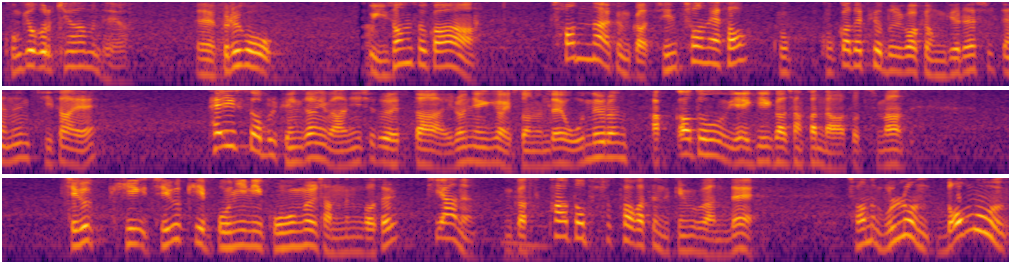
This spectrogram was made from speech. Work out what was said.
공격으로 care하면 돼요. 예, 그리고 그이 선수가 첫날, 그러니까 진천에서 국, 국가대표들과 경기를 했을 때는 기사에 face-up을 굉장히 많이 시도했다 이런 얘기가 있었는데 오늘은 아까도 얘기가 잠깐 나왔었지만 지극히, 지극히 본인이 공을 잡는 것을 피하는 그러니까 spot-up shooter 같은 느낌으로 갔는데 저는 물론 너무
